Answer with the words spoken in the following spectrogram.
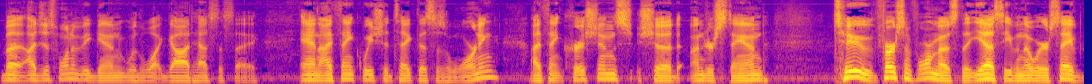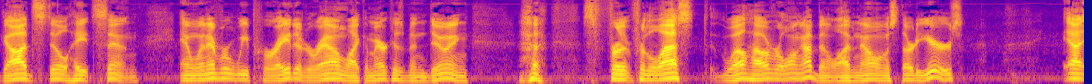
But I just want to begin with what God has to say. And I think we should take this as a warning. I think Christians should understand two first and foremost that yes even though we're saved god still hates sin and whenever we parade it around like america's been doing for for the last well however long i've been alive now almost 30 years uh,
